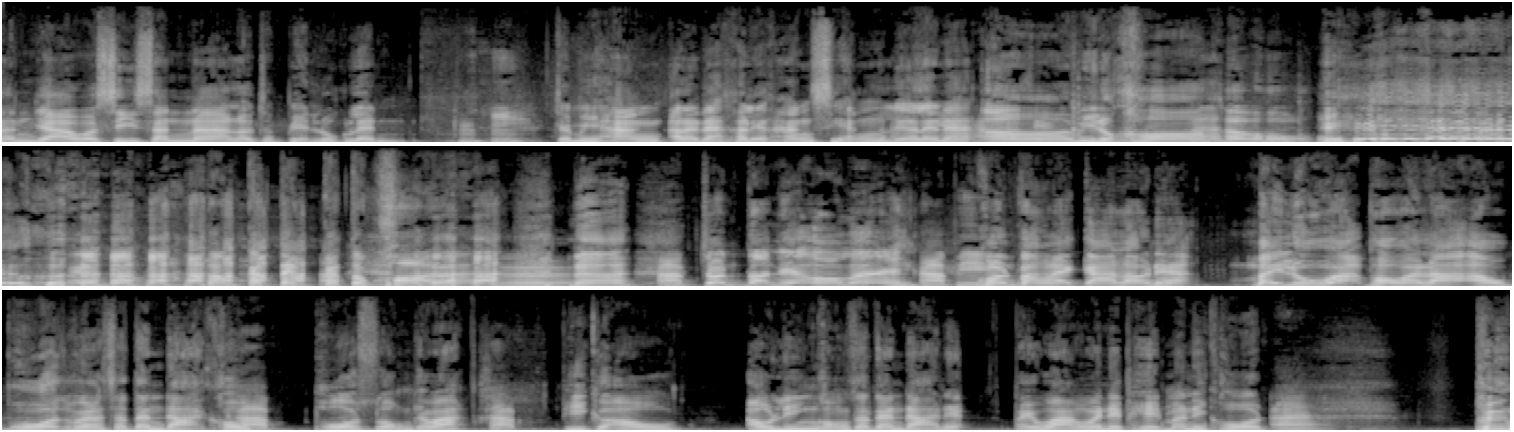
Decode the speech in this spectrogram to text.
สัญญาว่า season หน้าเราจะเปลี่ยนลูกเล่น จะมีหางอะไรนะเขาเรียกหางเสียงหรืออะไรนะอ๋อมีลูกคอโอ้โหต้องกระตึกกระตุกคอแล้วเออนะครับจนตอนเนี้ยโอมเอ้ยครับพี่คนฟังรายการเราเนี่ยไม่รู้อะพอเวลาเอาโพสต์เวลา Standard เขาครับโพสต์ลงใช่ป่ะครับพี่ก็เอาเอาลิงก์ของ Standard เนี่ยไปวางไว้ในเพจ Money Coach อ่าเพิ่ง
